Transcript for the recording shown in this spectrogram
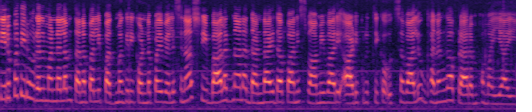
తిరుపతి రూరల్ మండలం తనపల్లి పద్మగిరి కొండపై వెలసిన శ్రీ బాలజ్ఞాన దండాయుధపాణి స్వామివారి ఆడికృత్తిక ఉత్సవాలు ఘనంగా ప్రారంభమయ్యాయి.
